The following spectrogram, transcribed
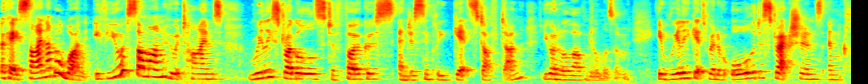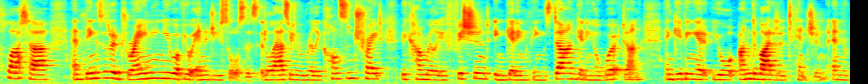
Okay, sign number one, if you are someone who at times really struggles to focus and just simply get stuff done, you're going to love minimalism. It really gets rid of all the distractions and clutter and things that are draining you of your energy sources. It allows you to really concentrate, become really efficient in getting things done, getting your work done, and giving it your undivided attention. And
